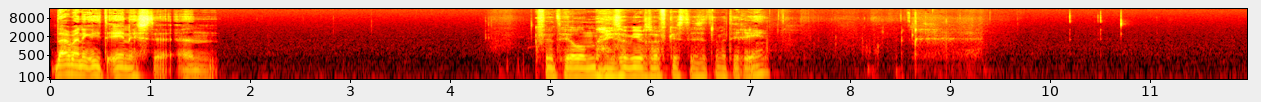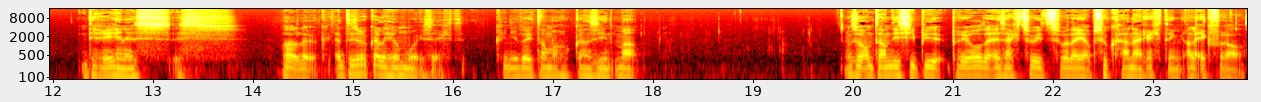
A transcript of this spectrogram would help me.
Daar ben ik niet de enige. En ik vind het heel nice om hier zo even te zitten met die regen. Die regen is, is wel leuk. Het is ook wel heel mooi zicht. Ik weet niet of je het allemaal goed kan zien, maar zo'n transitieperiode is echt zoiets waar je op zoek gaat naar richting. Allee, ik vooral.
